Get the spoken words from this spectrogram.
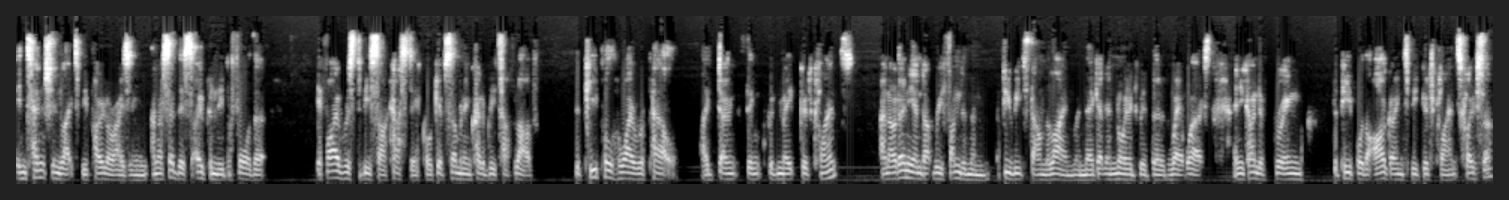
intentionally like to be polarizing, and I've said this openly before that if I was to be sarcastic or give someone incredibly tough love, the people who I repel, I don't think would make good clients. And I would only end up refunding them a few weeks down the line when they're getting annoyed with the, the way it works. And you kind of bring the people that are going to be good clients closer.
